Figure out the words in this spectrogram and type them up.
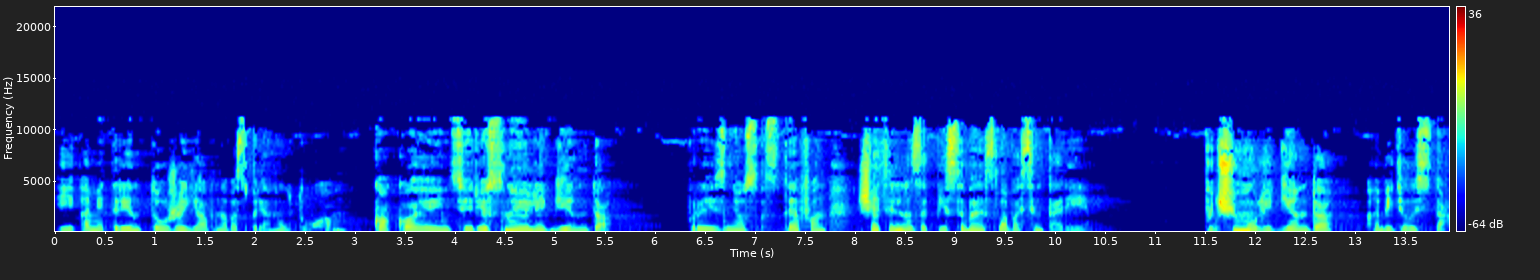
и Аметрин тоже явно воспрянул духом. Какая интересная легенда, произнес Стефан, тщательно записывая слова Синтарии. Почему легенда? обиделась та.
